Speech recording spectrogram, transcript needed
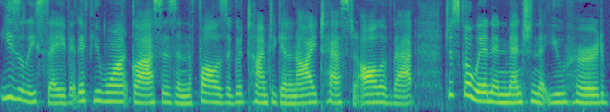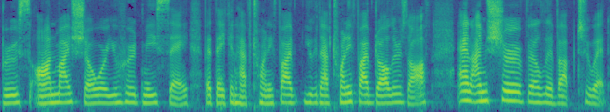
easily save it. If you want glasses and the fall is a good time to get an eye test and all of that, just go in and mention that you heard Bruce on my show or you heard me say that they can have 25 you can have $25 off and I'm sure they'll live up to it.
